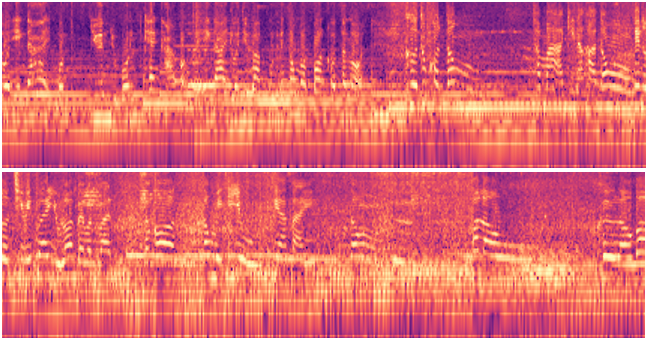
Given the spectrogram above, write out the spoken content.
ตัวเองได้ บนยืนอยู่บนแข้งขาของตัวเองได้ โดยที่ว่าคุณไม่ต้องมาป้อนเขาตลอด คือทุกคนต้องทำมาหากินนะคะ ต้องดิ้นรนชีวิตเพื่อให้อยู่รอดไปวันๆแล้วก็ต้องมีที่อยู่ที่อาศัยต้องคือก็เรา คือ เราก็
